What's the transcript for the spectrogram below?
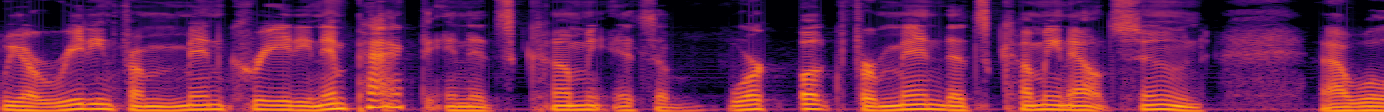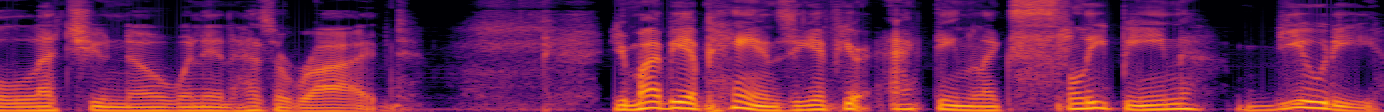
We are reading from Men Creating Impact, and it's coming. It's a workbook for men that's coming out soon. I will let you know when it has arrived. You might be a pansy if you're acting like sleeping beauty,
